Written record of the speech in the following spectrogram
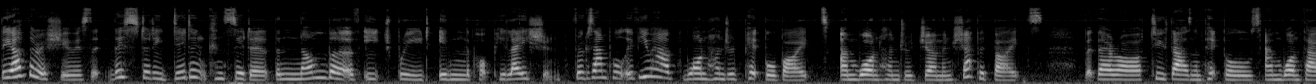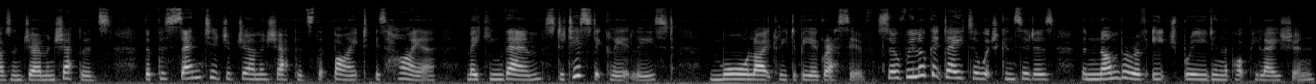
The other issue is that this study didn't consider the number of each breed in the population. For example, if you have 100 pit bull bites and 100 German Shepherd bites, but there are 2,000 pit bulls and 1,000 German Shepherds, the percentage of German Shepherds that bite is higher, making them, statistically at least, more likely to be aggressive. So, if we look at data which considers the number of each breed in the population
